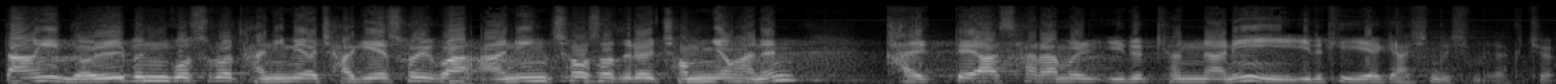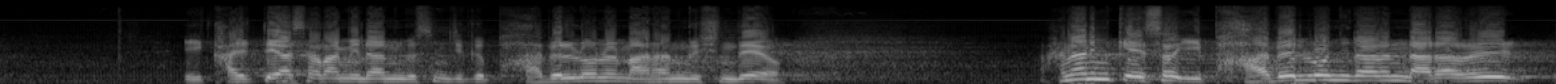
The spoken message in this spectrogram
땅이 넓은 곳으로 다니며 자기의 소유가 아닌 처서들을 점령하는 갈대아 사람을 일으켰나니 이렇게 이야기하신 것입니다. 그렇죠? 이 갈대아 사람이라는 것은 이제 그 바벨론을 말하는 것인데요. 하나님께서 이 바벨론이라는 나라를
